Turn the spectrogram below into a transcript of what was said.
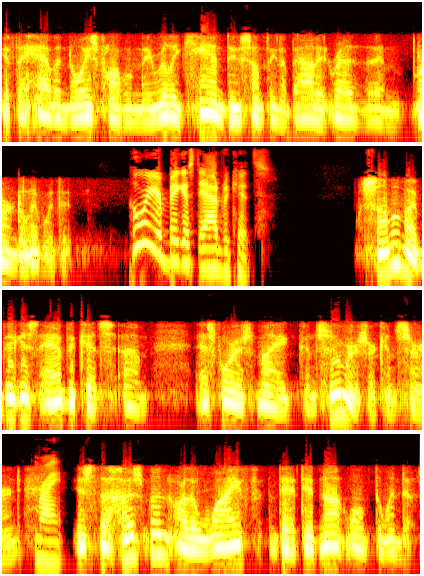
if they have a noise problem, they really can do something about it rather than learn to live with it. Who are your biggest advocates? Some of my biggest advocates, um, as far as my consumers are concerned, right. is the husband or the wife that did not want the windows.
